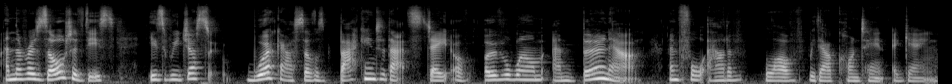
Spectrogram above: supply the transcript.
And the result of this is we just work ourselves back into that state of overwhelm and burnout and fall out of love with our content again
